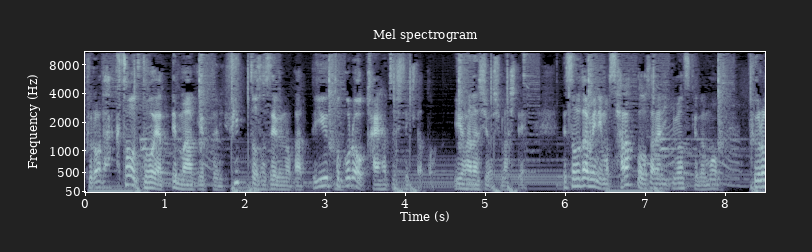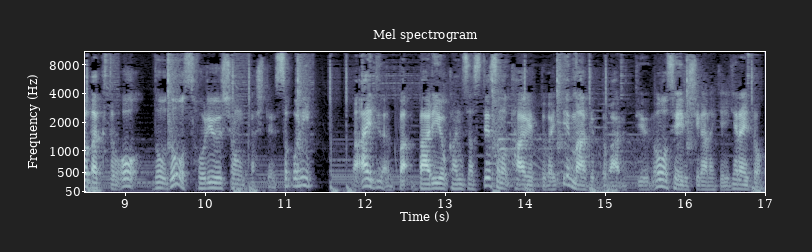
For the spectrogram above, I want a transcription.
プロダクトをどうやってマーケットにフィットさせるのかっていうところを開発してきたという話をしまして、でそのためにもさらっとおさらに行きますけども、プロダクトをどうどうソリューション化して、そこに、まあ、あえてババリューを感じさせて、そのターゲットがいて、マーケットがあるっていうのを整理していかなきゃいけないと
